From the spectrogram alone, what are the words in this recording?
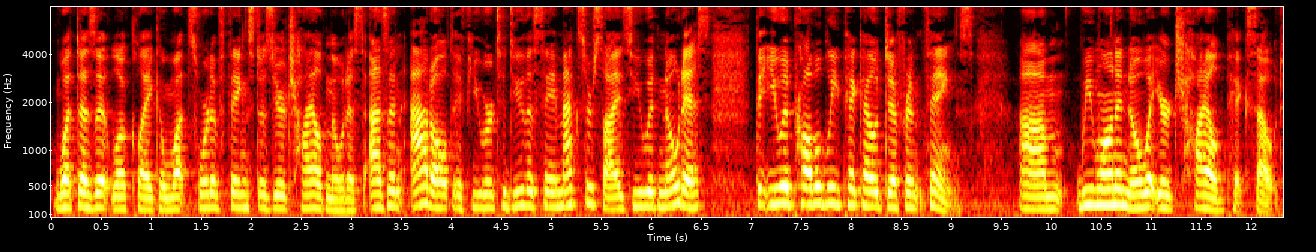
What does it look like and what sort of things does your child notice? As an adult, if you were to do the same exercise, you would notice that you would probably pick out different things. Um, we want to know what your child picks out,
